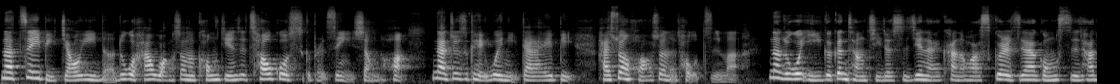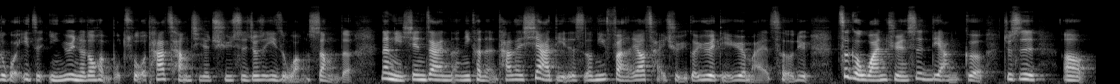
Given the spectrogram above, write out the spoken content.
那这一笔交易呢，如果它往上的空间是超过十个 percent 以上的话，那就是可以为你带来一笔还算划算的投资嘛。那如果以一个更长期的时间来看的话，Square 这家公司它如果一直营运的都很不错，它长期的趋势就是一直往上的。那你现在呢？你可能它在下跌的时候，你反而要采取一个越跌越买的策略。这个完全是两个，就是呃。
